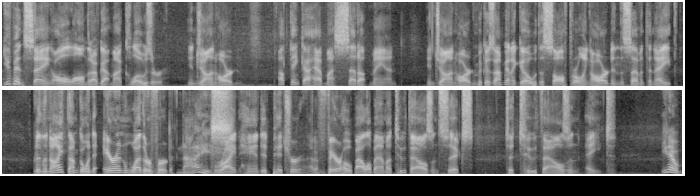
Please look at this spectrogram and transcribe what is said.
You've been saying all along that I've got my closer in John Harden. I think I have my setup man in John Harden because I'm going to go with the soft throwing Harden in the seventh and eighth. But in the ninth, I'm going to Aaron Weatherford, Nice. right handed pitcher out of Fairhope, Alabama, 2006 to 2008. You know,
